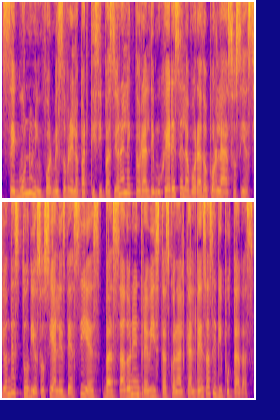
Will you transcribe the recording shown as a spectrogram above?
Según un informe sobre la participación electoral de mujeres elaborado por la Asociación de Estudios Sociales de ACIES, basado en entrevistas con alcaldesas y diputadas,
